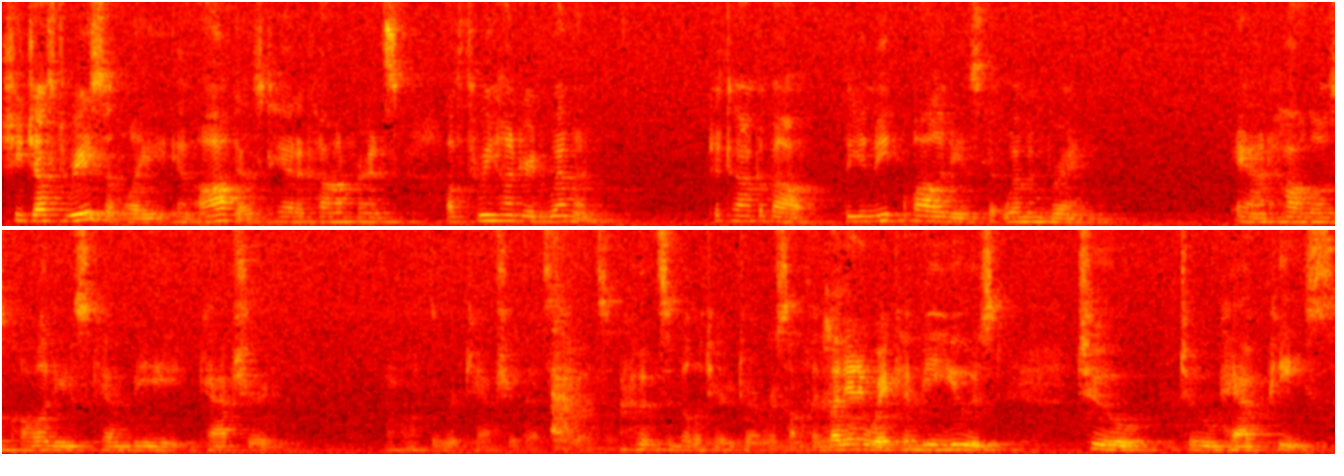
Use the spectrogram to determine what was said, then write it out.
She just recently, in August, had a conference of 300 women to talk about the unique qualities that women bring and how those qualities can be captured. I don't like the word captured, that's, that's it's a military term or something, but anyway, can be used to, to have peace.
